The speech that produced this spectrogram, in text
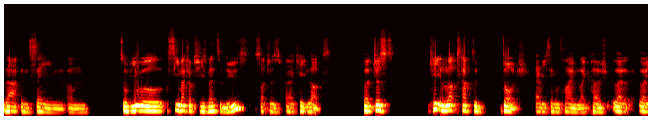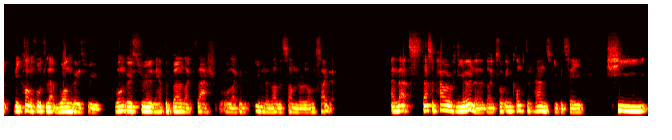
that insane. Um, sort of you will see matchups she's meant to lose, such as uh, Cait Lux, but just Cait and Lux have to dodge every single time. Like her, like, like they can't afford to let one go through. One goes through, and they have to burn like Flash or like a, even another summoner alongside it. And that's that's the power of Leona. Like so, in competent hands, you could say she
